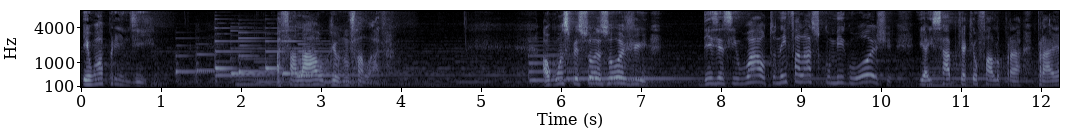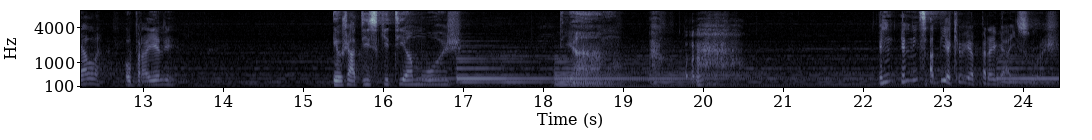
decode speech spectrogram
eu aprendi a falar algo que eu não falava. Algumas pessoas hoje dizem assim: Uau, tu nem falaste comigo hoje. E aí sabe o que é que eu falo para ela ou para ele? Eu já disse que te amo hoje. Te amo. Ele, ele nem sabia que eu ia pregar isso hoje.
